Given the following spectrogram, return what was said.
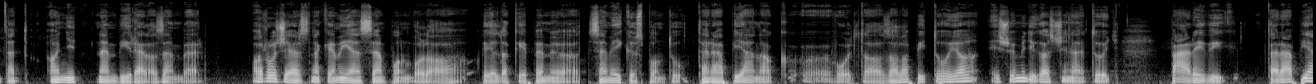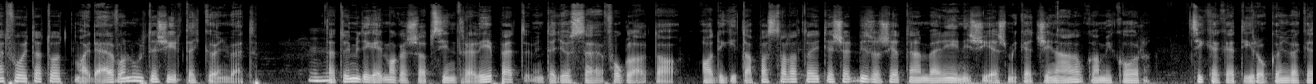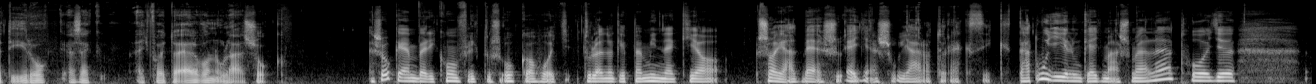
Tehát annyit nem bír el az ember. A Rogers nekem ilyen szempontból a példaképem, ő a személyközpontú terápiának volt az alapítója, és ő mindig azt csinálta, hogy pár évig terápiát folytatott, majd elvonult, és írt egy könyvet. Uh-huh. Tehát, hogy mindig egy magasabb szintre lépett, mint egy összefoglalta addigi tapasztalatait, és egy bizonyos értelemben én is ilyesmiket csinálok, amikor cikkeket írok, könyveket írok, ezek egyfajta elvonulások. Sok emberi konfliktus oka, hogy tulajdonképpen mindenki a saját belső egyensúlyára törekszik. Tehát úgy élünk egymás mellett, hogy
